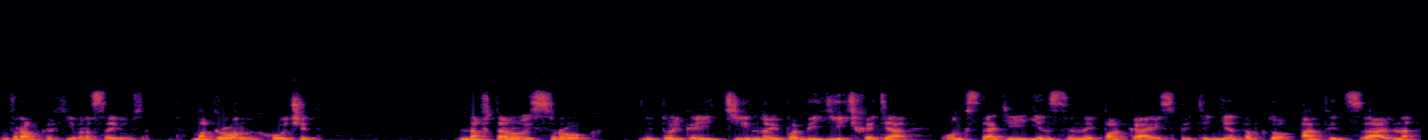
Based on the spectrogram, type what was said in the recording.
в рамках Евросоюза. Макрон хочет на второй срок не только идти, но и победить, хотя он, кстати, единственный пока из претендентов, кто официально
